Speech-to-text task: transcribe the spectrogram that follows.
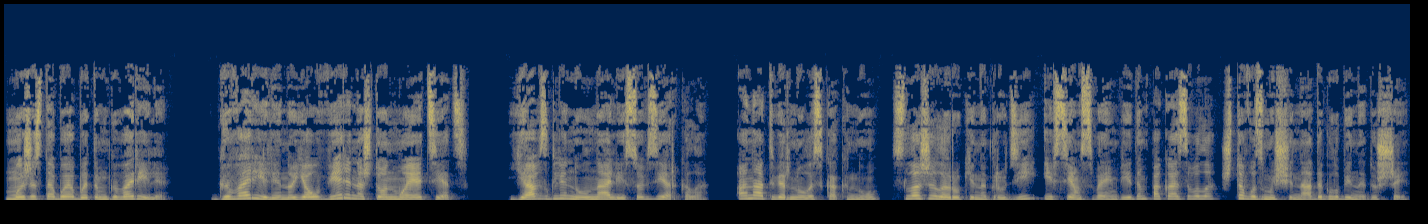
«Мы же с тобой об этом говорили». «Говорили, но я уверена, что он мой отец». Я взглянул на Алису в зеркало. Она отвернулась к окну, сложила руки на груди и всем своим видом показывала, что возмущена до глубины души.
